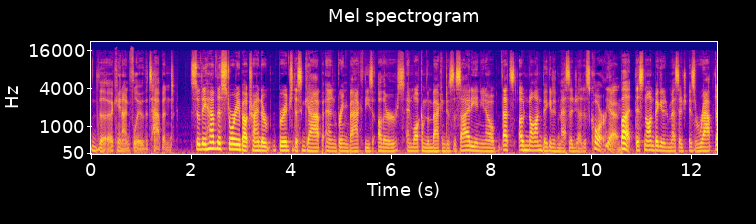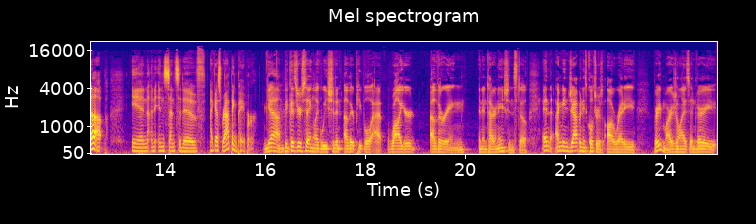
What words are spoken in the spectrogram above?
the canine flu that's happened. So they have this story about trying to bridge this gap and bring back these others and welcome them back into society. And, you know, that's a non bigoted message at its core. Yeah. But this non bigoted message is wrapped up in an insensitive, I guess, wrapping paper. Yeah, because you're saying like we shouldn't other people at, while you're othering an entire nation still. And I mean, Japanese culture is already very marginalized and very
